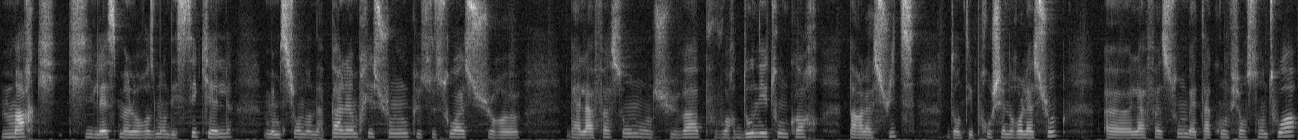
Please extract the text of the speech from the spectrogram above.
marque qui laisse malheureusement des séquelles même si on n'en a pas l'impression que ce soit sur euh, bah, la façon dont tu vas pouvoir donner ton corps par la suite dans tes prochaines relations, euh, la façon, bah, ta confiance en toi,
